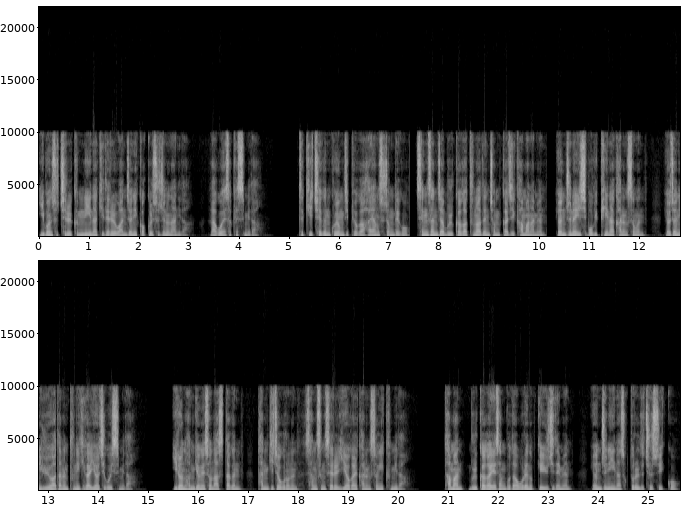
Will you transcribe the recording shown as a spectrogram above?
이번 수치를 금리 인하 기대를 완전히 꺾을 수준은 아니다. 라고 해석했습니다. 특히 최근 고용지표가 하향 수정되고 생산자 물가가 둔화된 점까지 감안하면 연준의 25bp 인하 가능성은 여전히 유효하다는 분위기가 이어지고 있습니다. 이런 환경에서 나스닥은 단기적으로는 상승세를 이어갈 가능성이 큽니다. 다만 물가가 예상보다 오래 높게 유지되면 연준이 인하 속도를 늦출 수 있고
